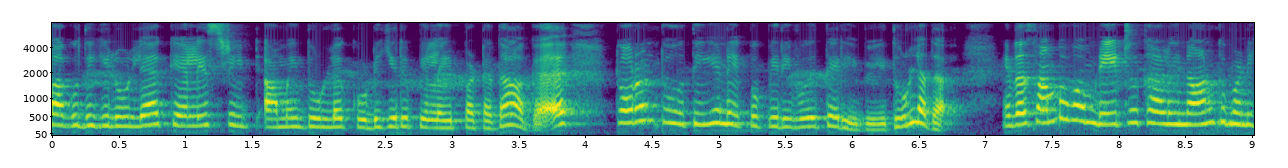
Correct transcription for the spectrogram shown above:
பகுதியில் உள்ள கெலி ஸ்ட்ரீட் அமைந்துள்ள குடியிருப்பில் ஏற்பட்டதாக டொரண்டோ தீயணைப்பு பிரிவு தெரிவித்துள்ளது. இந்த சம்பவம் நேற்று காலை நான்கு மணி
